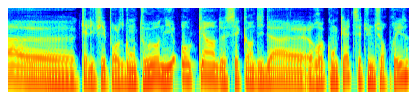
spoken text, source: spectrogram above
euh, qualifié pour le second tour, ni aucun de ces candidats euh, reconquête, c'est une surprise?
